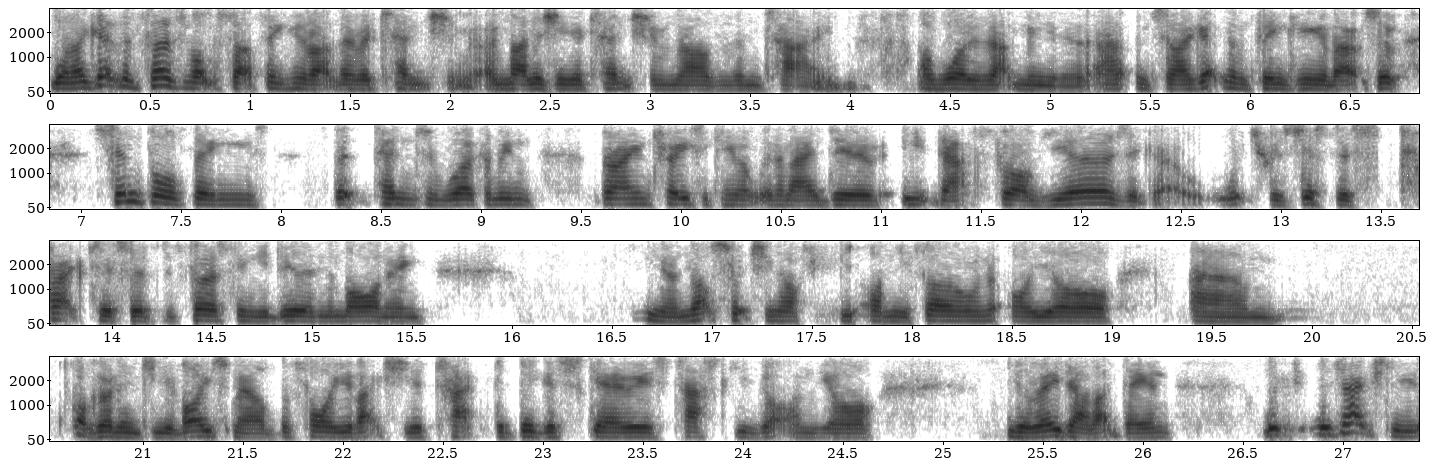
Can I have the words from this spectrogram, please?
Well, I get them first of all to start thinking about their attention and managing attention rather than time. And what does that mean? And, uh, and so I get them thinking about so simple things that tend to work. I mean, Brian Tracy came up with an idea of eat that frog years ago, which was just this practice of the first thing you do in the morning, you know, not switching off on your phone or your um, or going into your voicemail before you've actually attacked the biggest, scariest task you've got on your your radar that day, and which which actually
